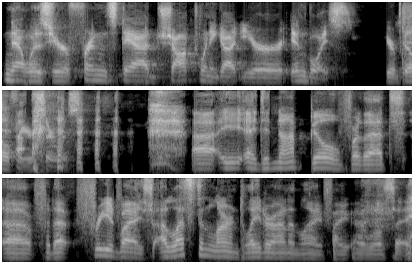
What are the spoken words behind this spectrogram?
Now, was your friend's dad shocked when he got your invoice, your bill for your service? uh, I, did not bill for that uh, for that free advice. A lesson learned later on in life, I, I will say.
